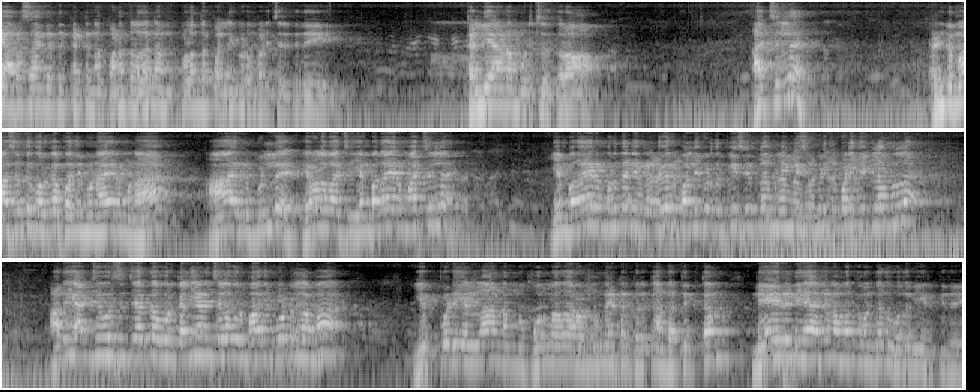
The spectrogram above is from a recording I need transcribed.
அரசாங்கத்துக்கு கட்டின பணத்துல தான் நம்ம குழந்தை பள்ளிக்கூடம் படிச்சிருக்குது. கல்யாணம் முடிச்சிருக்கிறோம். ஆச்சுல்ல ரெண்டு மாசத்துக்கு ஒருக்கா பதிமூணாயிரம்னா ஆறு பில்லு. எவ்வளவு ஆச்சு? எண்பதாயிரம் ஆச்சு இல்ல? எண்பதாயிரம் இருந்தா நீங்க ரெண்டு பேரும் பள்ளிக்கூடத்துக்கு ஃபீஸ் எடுக்கலாம் இங்கிலீஷ் படிக்க வைக்கலாம்ல? அதையும் அஞ்சு வருஷம் சேர்த்தா ஒரு கல்யாண செலவு ஒரு பாதி போட்டுடலாமா? எப்படியெல்லாம் நம்ம பொருளாதார முன்னேற்றத்திற்கு அந்த திட்டம் நேரடியாக நமக்கு வந்தது உதவி இருக்குது?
